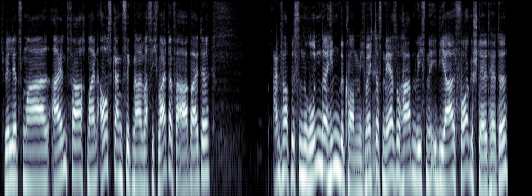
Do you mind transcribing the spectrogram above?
ich will jetzt mal einfach mein Ausgangssignal, was ich weiterverarbeite, einfach ein bisschen runder hinbekommen. Ich möchte das mehr so haben, wie ich es mir ideal vorgestellt hätte.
